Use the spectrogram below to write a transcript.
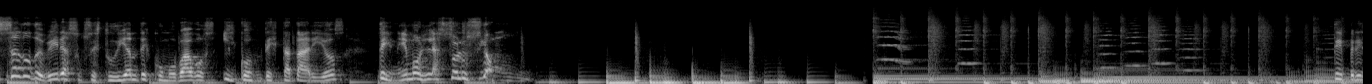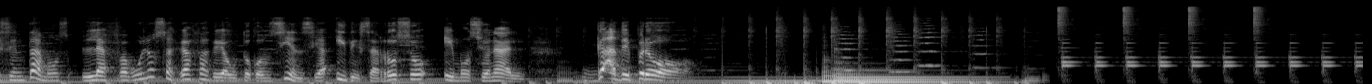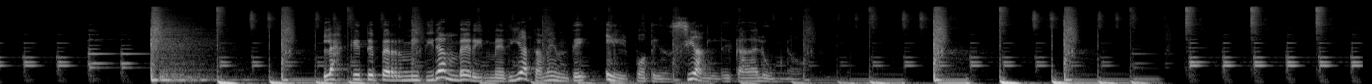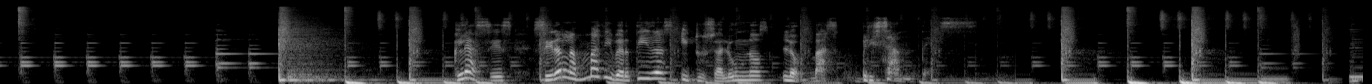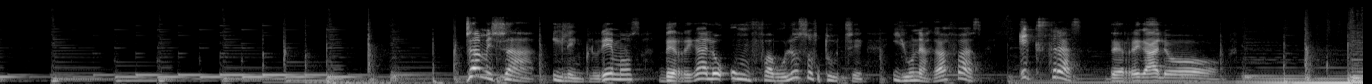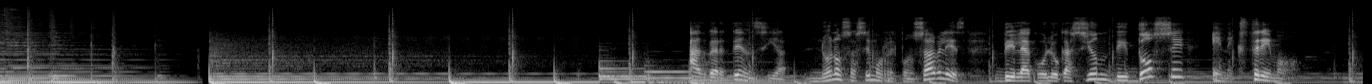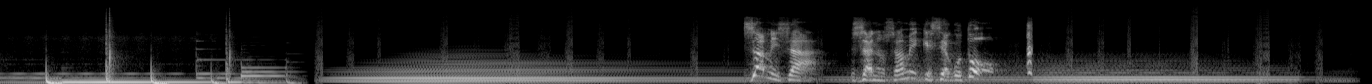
¿Cansado de ver a sus estudiantes como vagos y contestatarios? Tenemos la solución. Te presentamos las fabulosas gafas de autoconciencia y desarrollo emocional. GADE las que te permitirán ver inmediatamente el potencial de cada alumno. Clases serán las más divertidas y tus alumnos los más brillantes. Llame ya y le incluiremos de regalo un fabuloso estuche y unas gafas extras de regalo. Advertencia, no nos hacemos responsables de la colocación de 12 en extremo. ¡Llame ya! ¡Ya no llame que se agotó!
